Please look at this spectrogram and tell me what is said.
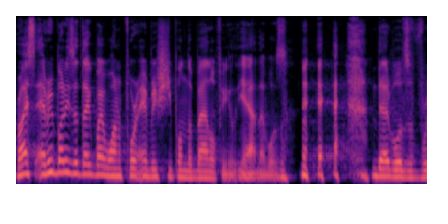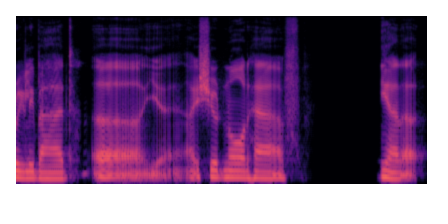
Right? Everybody's attacked by one for every sheep on the battlefield. Yeah, that was that was really bad. Uh, yeah, I should not have. Yeah, that,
